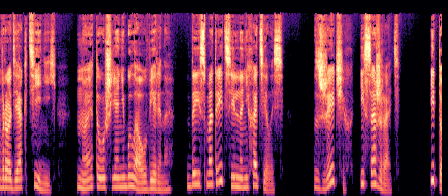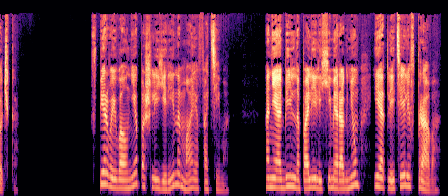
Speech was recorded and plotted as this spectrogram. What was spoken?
вроде актиний, но это уж я не была уверена, да и смотреть сильно не хотелось. Сжечь их и сожрать. И точка. В первой волне пошли Ирина, Майя, Фатима. Они обильно полили химер огнем и отлетели вправо.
